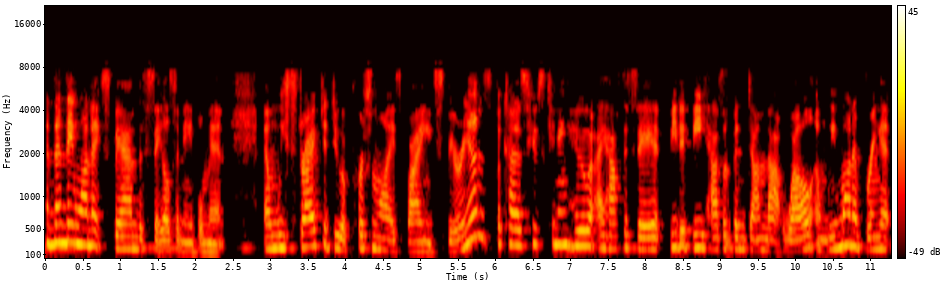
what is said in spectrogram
and then they want to expand the sales enablement. And we strive to do a personalized buying experience because who's kidding who? I have to say it, B2B hasn't been done that well and we want to bring it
